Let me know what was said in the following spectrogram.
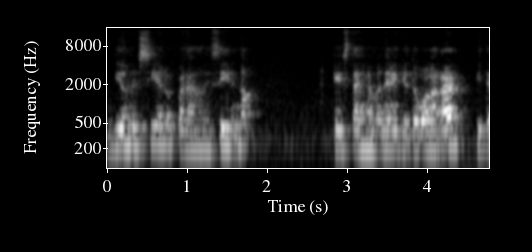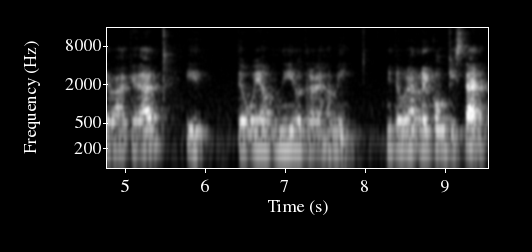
Dios del cielo para decir, no, esta es la manera en que yo te voy a agarrar y te vas a quedar y te voy a unir otra vez a mí y te voy a reconquistar.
